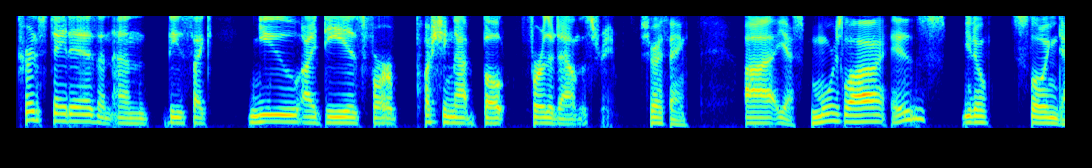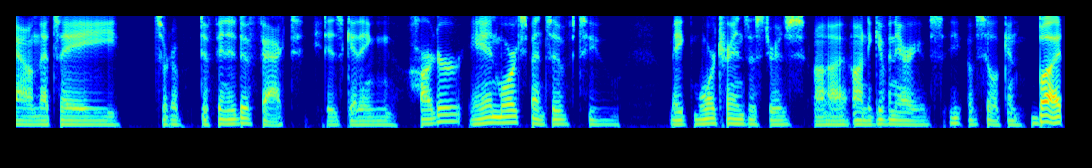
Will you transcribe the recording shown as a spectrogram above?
current state is and and these like new ideas for pushing that boat further down the stream? Sure thing. Uh, yes, Moore's law is you know slowing down. That's a sort of definitive fact. It is getting harder and more expensive to make more transistors uh, on a given area of, of silicon, but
